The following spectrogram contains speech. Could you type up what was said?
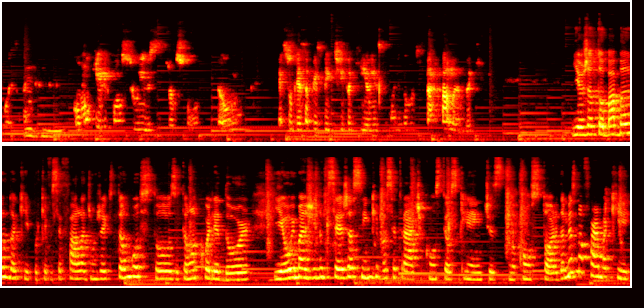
coisa, né? Uhum. Como que ele construiu esse transtorno. Então, é sobre essa perspectiva que eu e a Simone vamos estar falando aqui. E eu já tô babando aqui, porque você fala de um jeito tão gostoso, tão acolhedor. E eu imagino que seja assim que você trate com os teus clientes no consultório, da mesma forma que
